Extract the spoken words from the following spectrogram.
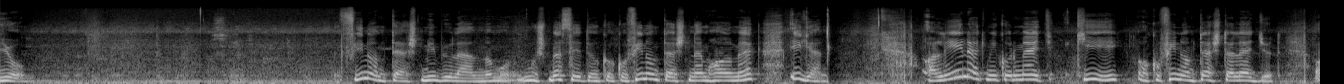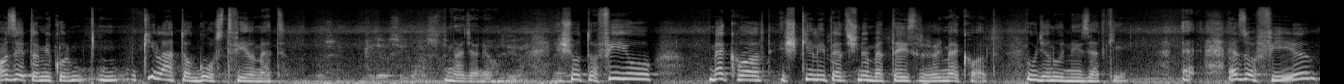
Jó. Finom test miből állna? Most beszéltünk, akkor finom test nem hal meg. Igen, a lélek, mikor megy ki, akkor finom testtel együtt. Azért, amikor kilátta a Ghost filmet, nagyon jó. És ott a fiú meghalt, és kilépett, és nem vette észre, hogy meghalt. Ugyanúgy nézett ki. Ez a film,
